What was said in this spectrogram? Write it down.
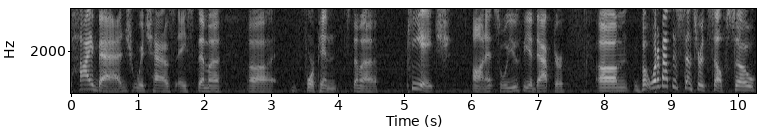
PyBadge, which has a Stemma uh, 4-pin Stemma PH on it. So we'll use the adapter. Um, but what about this sensor itself? So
